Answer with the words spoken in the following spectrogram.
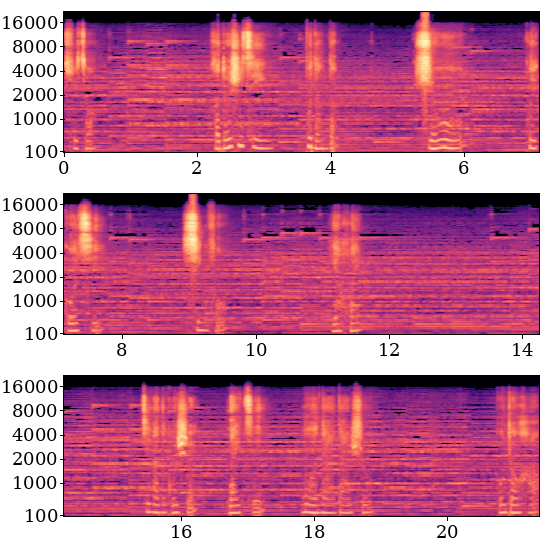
去做很多事情，不能等。食物会过期，幸福也会。今晚的故事来自莫那大叔，公众号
